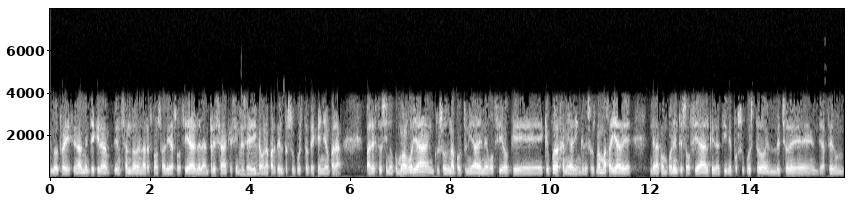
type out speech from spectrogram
lo tradicionalmente que era pensando en la responsabilidad social de la empresa, que siempre se dedica una parte del presupuesto pequeño para, para esto, sino como algo ya incluso de una oportunidad de negocio que, que pueda generar ingresos, no más allá de, de la componente social que la tiene, por supuesto, el hecho de, de hacer un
